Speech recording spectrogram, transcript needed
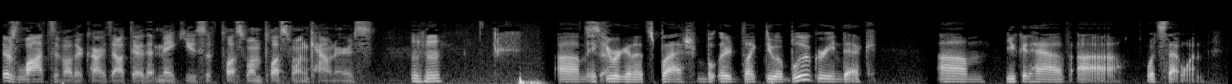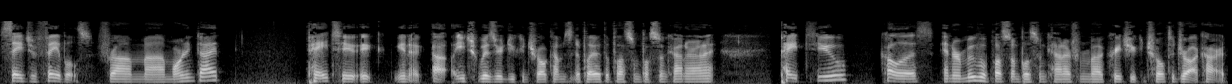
There's lots of other cards out there that make use of plus one plus one counters. Mm-hmm. Um, if you were gonna splash bl- or like do a blue green deck, um, you could have uh, what's that one? Sage of Fables from uh, Morningtide. Pay two. It, you know, uh, each wizard you control comes into play with a plus one plus one counter on it. Pay two colorless and remove a plus one plus one counter from a creature you control to draw a card.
